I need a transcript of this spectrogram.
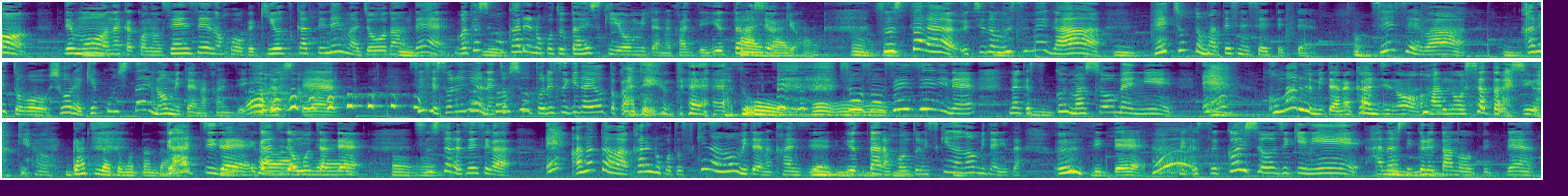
でも、なんかこの先生の方が気を使ってね、まあ、冗談で、私も彼のこと大好きよみたいな感じで言ったらしいわけよ、そしたらうちの娘が「うん。えちょっと待って先生」って言って「うん。先生はうん。彼と将来結婚したいの?」みたいな感じで言い出して「先生それにはね年を取りすぎだよ」とかって言って。あそ う。そう先生にねなんかすっごい真正面に「え？困る?」みたいな感じの反応しちゃったらしいわけよ。ガチだと思ったんだ。ガチでうんガチで思っちゃって。うんうん。そしたら先生が「えあなたは彼のこと好きなの？みたいな感じで言ったら、本当に好きなの？みたいに言ったら、うんって言って、なんかすっごい正直に話してくれたのって言って、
